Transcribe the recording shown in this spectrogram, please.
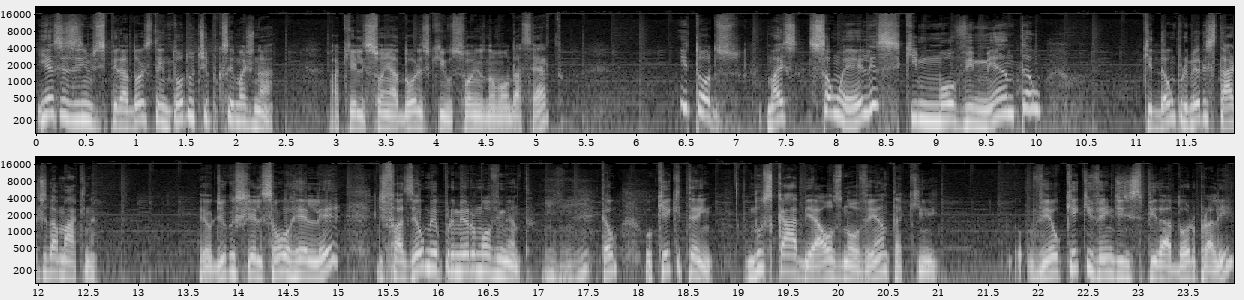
E esses inspiradores têm todo o tipo que você imaginar. Aqueles sonhadores que os sonhos não vão dar certo. E todos. Mas são eles que movimentam, que dão o primeiro start da máquina. Eu digo que eles são o relé de fazer o meu primeiro movimento. Uhum. Então, o que que tem? Nos cabe aos 90 que ver o que que vem de inspirador para ali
